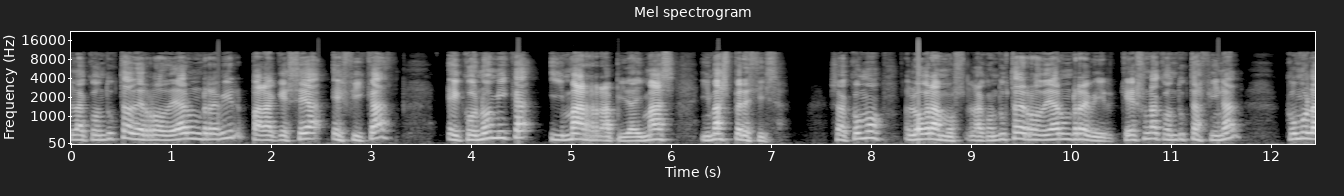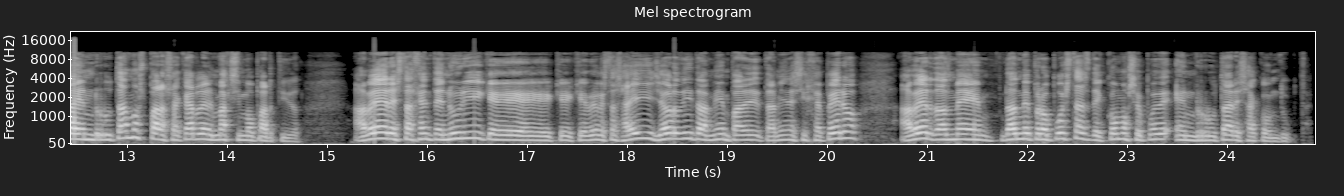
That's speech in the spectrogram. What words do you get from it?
la conducta de rodear un revir para que sea eficaz, económica y más rápida y más, y más precisa. O sea, cómo logramos la conducta de rodear un revir, que es una conducta final, cómo la enrutamos para sacarle el máximo partido. A ver, esta gente Nuri, que, veo que estás ahí, Jordi también, también es IGPero. A ver, dadme, dadme propuestas de cómo se puede enrutar esa conducta.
